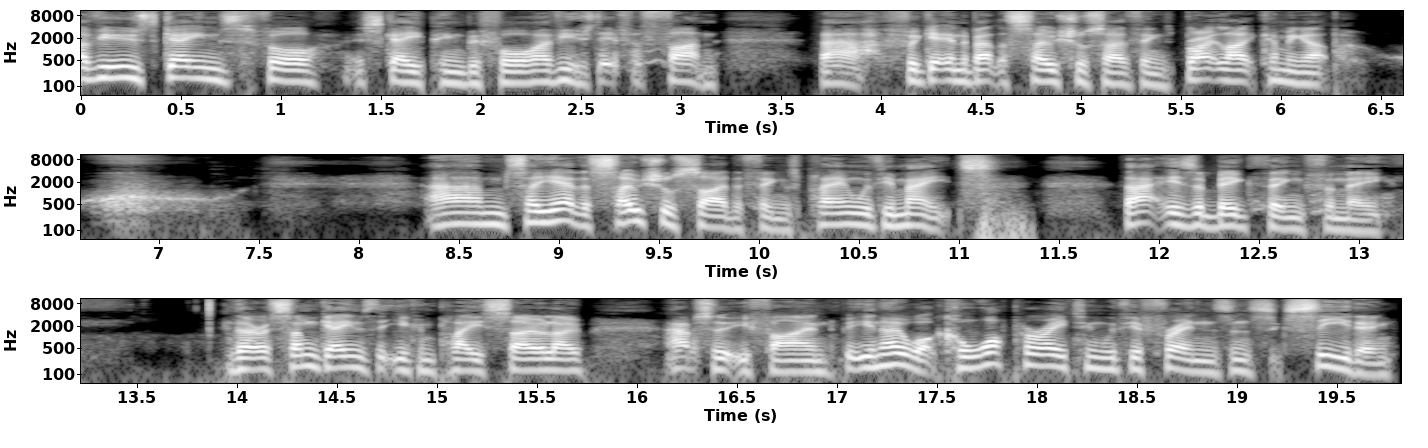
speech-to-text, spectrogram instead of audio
I've used games for escaping before. I've used it for fun. Ah, forgetting about the social side of things. Bright light coming up. Um, so yeah, the social side of things, playing with your mates, that is a big thing for me. There are some games that you can play solo, absolutely fine. But you know what? Cooperating with your friends and succeeding,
